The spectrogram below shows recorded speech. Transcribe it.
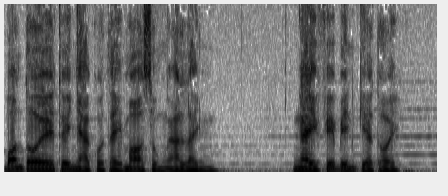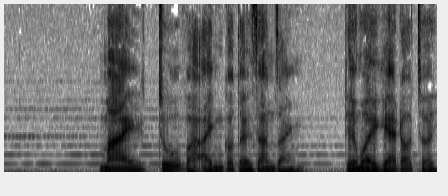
Bọn tôi thuê nhà của thầy Mo Sùng A Lệnh Ngay phía bên kia thôi. Mai, chú và anh có thời gian rảnh Thì mời ghé đó chơi.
